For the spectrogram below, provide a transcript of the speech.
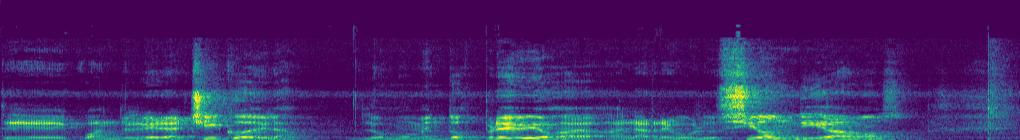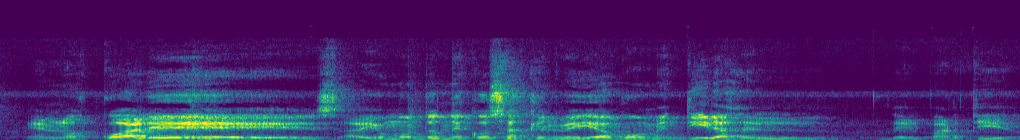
de cuando él era chico, de las- los momentos previos a, a la revolución, digamos, en los cuales hay un montón de cosas que él veía como mentiras del, del partido,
